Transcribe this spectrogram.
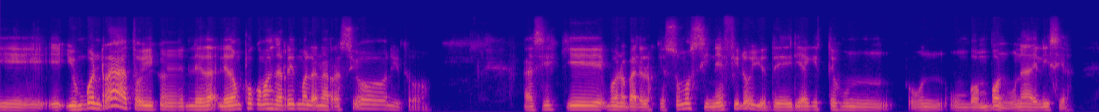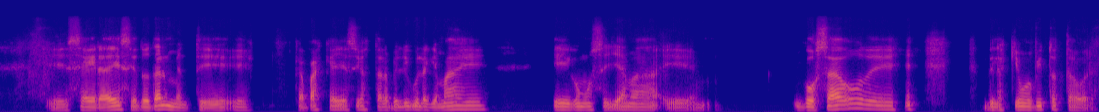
Y, un buen rato, y le da, un poco más de ritmo a la narración y todo. Así es que, bueno, para los que somos cinéfilos, yo te diría que esto es un, un, bombón, una delicia. Eh, se agradece totalmente. Es capaz que haya sido hasta la película que más he, eh, ¿cómo se llama?, eh, gozado de, de, las que hemos visto hasta ahora.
